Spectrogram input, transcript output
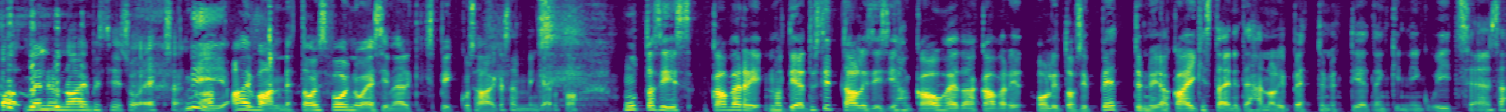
oot mennyt naimisiin sun eksän? Niin, aivan, että olisi voinut esimerkiksi pikkusen aikaisemmin kertoa. Mutta siis kaveri, no tietysti tämä oli siis ihan kauheata ja kaveri oli tosi pettynyt ja kaikista eniten hän oli pettynyt tietenkin niin kuin itseensä.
